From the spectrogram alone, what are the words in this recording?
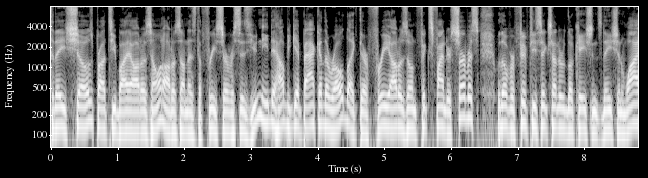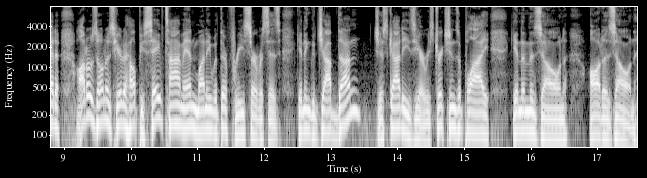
Today's show is brought to you by AutoZone. AutoZone has the free services you need to help you get back on the road, like their free AutoZone Fix Finder service with over 5,600 locations nationwide. AutoZone is here to help you save time and money with their free services. Getting the job done just got easier. Restrictions apply. Get in the zone. AutoZone.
